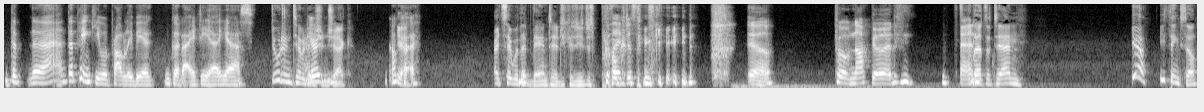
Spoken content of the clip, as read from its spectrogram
the, the the pinky would probably be a good idea. Yes. Do an intimidation check. Okay. Yeah. I'd say with advantage because you just broke I just- a pinky. Yeah. Oh, not good. Ten. That's a ten. Yeah, you think so?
